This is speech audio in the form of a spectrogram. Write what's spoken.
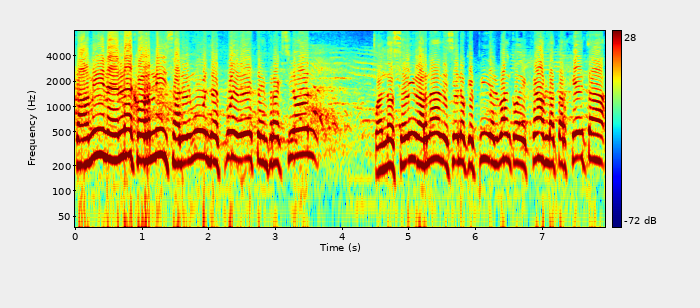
Camina en la cornisa Lemul después de esta infracción. Cuando se iba Hernández es lo que pide el banco de Haas, la tarjeta.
